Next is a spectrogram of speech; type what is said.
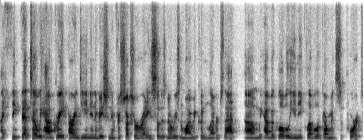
I think that uh, we have great R&D and innovation infrastructure already, so there's no reason why we couldn't leverage that. Um, we have a globally unique level of government support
